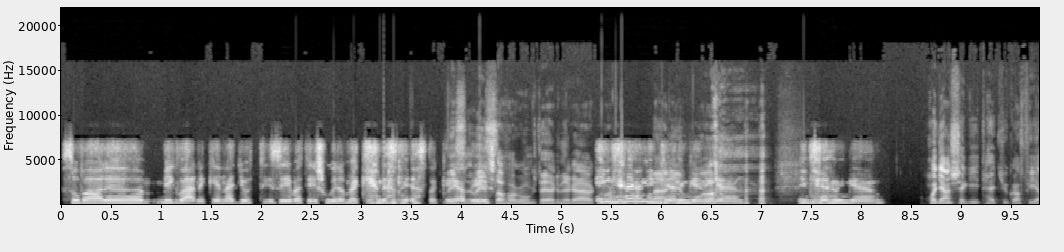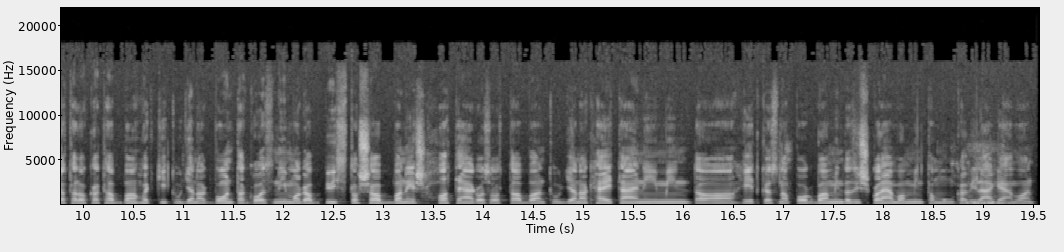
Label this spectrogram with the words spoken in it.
Szóval uh, még várni kéne egy 5-10 évet, és újra megkérdezni ezt a kérdést. Vissza fogunk térni rá. Akkor igen, igen, igen, igen. igen, igen. Hogyan segíthetjük a fiatalokat abban, hogy ki tudjanak bontakozni, magabiztosabban és határozottabban tudjanak helytállni, mind a hétköznapokban, mind az iskolában, mind a munkavilágában?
